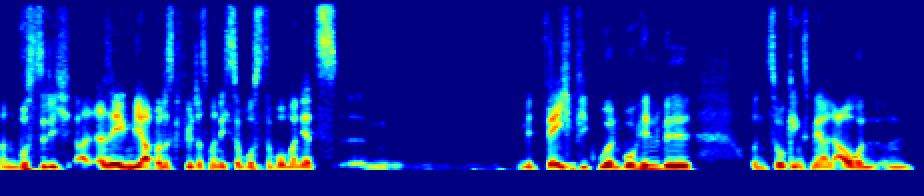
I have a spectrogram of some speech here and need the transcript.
man wusste nicht, also irgendwie hat man das Gefühl, dass man nicht so wusste, wo man jetzt ähm, mit welchen Figuren wohin will. Und so ging es mir halt auch. Und, und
